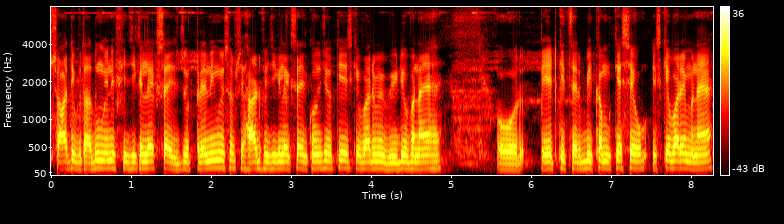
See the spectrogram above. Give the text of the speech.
साथ ही बता दूँ, मैंने फ़िज़िकल एक्सरसाइज जो ट्रेनिंग में सबसे हार्ड फ़िज़िकल एक्सरसाइज कौन सी होती है, इसके बारे में वीडियो बनाया है। और पेट की चर्बी कम कैसे हो, इसके बारे में बनाया है।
